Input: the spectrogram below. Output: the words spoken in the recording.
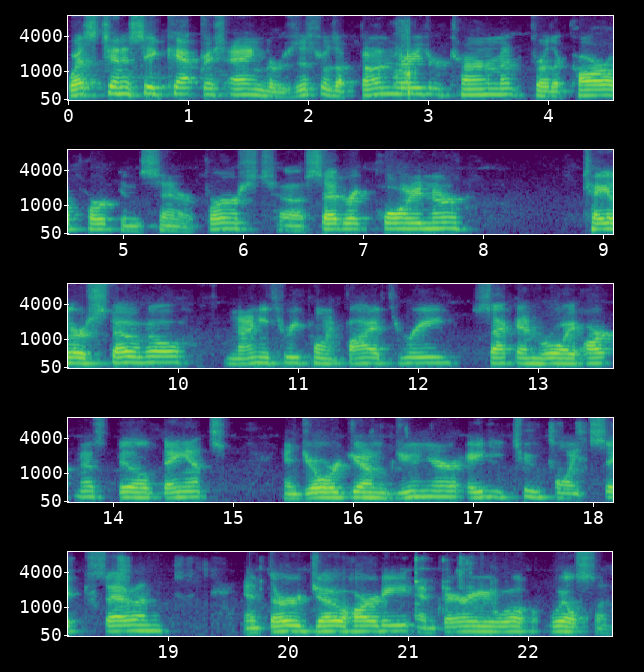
West Tennessee Catfish Anglers. This was a fundraiser tournament for the Carl Perkins Center. First, uh, Cedric Poiner, Taylor Stovall, 93.53. Second, Roy Harkness, Bill Dance, and George Young Jr., 82.67. And third, Joe Hardy and Barry Wilson,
